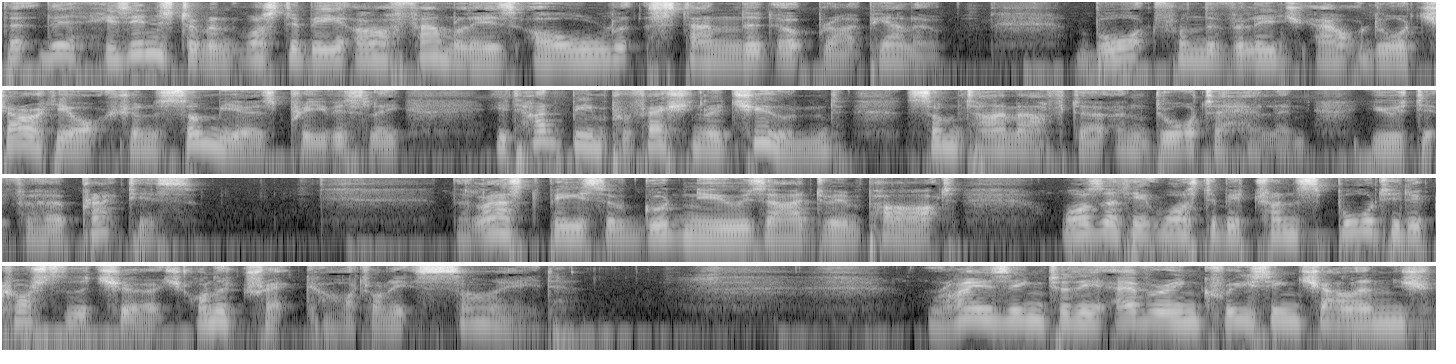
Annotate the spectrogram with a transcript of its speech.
that the, his instrument was to be our family's old standard upright piano. Bought from the village outdoor charity auction some years previously, it had been professionally tuned some time after, and daughter Helen used it for her practice. The last piece of good news I had to impart was that it was to be transported across to the church on a trek cart on its side. Rising to the ever increasing challenge,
